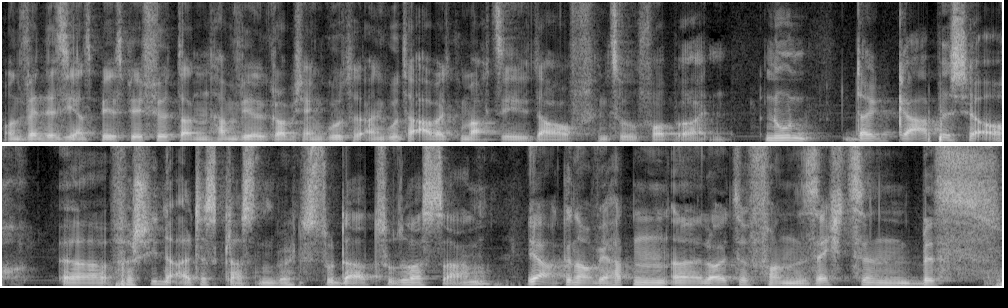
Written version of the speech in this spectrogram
Und wenn der sie ans BSB führt, dann haben wir, glaube ich, eine gute, eine gute Arbeit gemacht, sie darauf hinzu vorbereiten. Nun, da gab es ja auch äh, verschiedene Altersklassen. Möchtest du dazu was sagen? Ja, genau. Wir hatten äh, Leute von 16 bis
